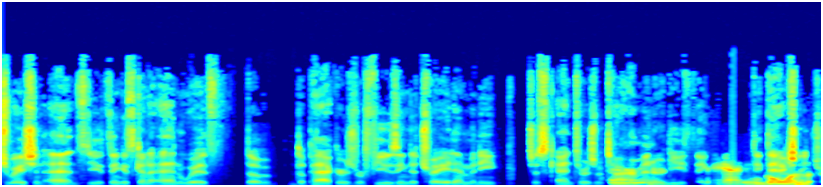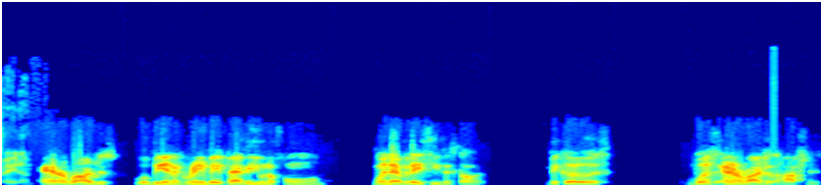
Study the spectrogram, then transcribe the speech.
situation ends? Do you think it's going to end with the the Packers refusing to trade him and he just enters retirement, or do you think, Aaron think going trade him? Aaron Rodgers will be in a Green Bay Packer uniform whenever they season starts. Because what's Aaron Rodgers' options?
